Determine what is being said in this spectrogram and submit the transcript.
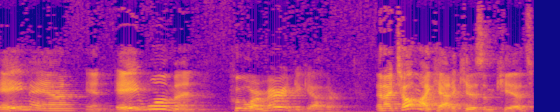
a man and a woman who are married together. And I tell my catechism kids,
